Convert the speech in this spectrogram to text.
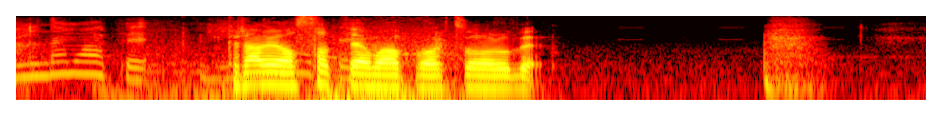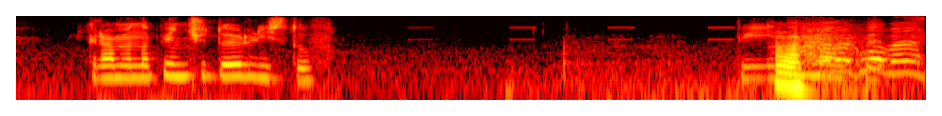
wina mapy. wina Prawie mapy. ostatnia mapa, którą lubię. Gramy na pięciu duelistów. Wina Ach. mapy.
